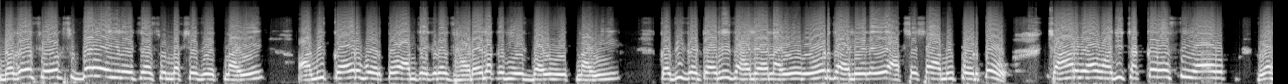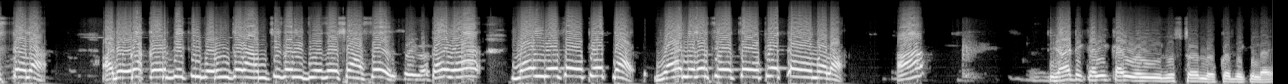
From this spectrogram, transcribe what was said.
नगरसेवक सुद्धा या एरियाचे असून लक्ष देत नाही. आम्ही कर भरतो. आमच्या इकडे झाडायला कधी एक बाई येत नाही. कधी गटारी झाल्या नाही रोड झाले नाही. अक्षरशः आम्ही पडतो. चार वेळा माझी चक्कर असते या रस्त्याला. आणि एवढा कर देखील भरून जर आमची जर दशा असेल तर या या एरियाचा उपयोग काय या नगरसेवकचा उपयोग काय आम्हाला. हा या ठिकाणी काही वयोवृष्ठ लोक देखील आहे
